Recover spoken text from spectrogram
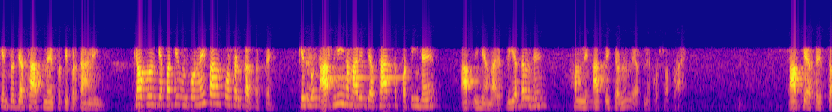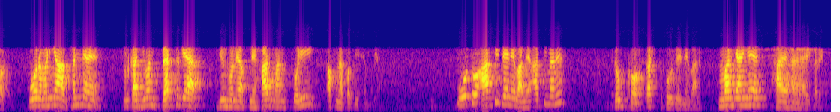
किंतु यथार्थ में पतिव्रता नहीं है। क्योंकि उनके पति उनको नहीं पालन पोषण कर सकते हैं। किंतु आप ही हमारे यथार्थ पति हैं, आप ही हमारे प्रियतम हैं, हमने आपके चरणों में अपने को सौंपा है। आपके अतिरिक्त वो रमणिया धन्य है, उनका जीवन व्यर्थ गया, जिन्होंने अपने हार मांस को ही अपना पति समझा। वो तो आरती देने वाले आरती मैंने दुख और कष्ट को देने वाले। मर जाएँगे, हाय हाय हाय करेंगे।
